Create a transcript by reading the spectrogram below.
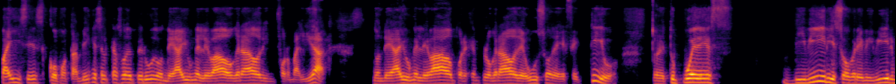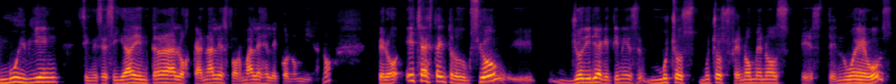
países, como también es el caso de Perú, donde hay un elevado grado de informalidad donde hay un elevado, por ejemplo, grado de uso de efectivo, donde tú puedes vivir y sobrevivir muy bien sin necesidad de entrar a los canales formales de la economía, ¿no? Pero hecha esta introducción, yo diría que tienes muchos, muchos fenómenos este, nuevos.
